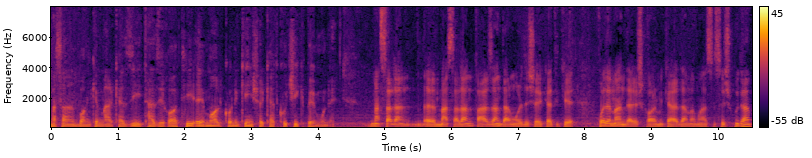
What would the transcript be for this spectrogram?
مثلا بانک مرکزی تضییقاتی اعمال کنه که این شرکت کوچیک بمونه. مثلا مثلا فرضاً در مورد شرکتی که خود من درش کار میکردم و مؤسسش بودم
